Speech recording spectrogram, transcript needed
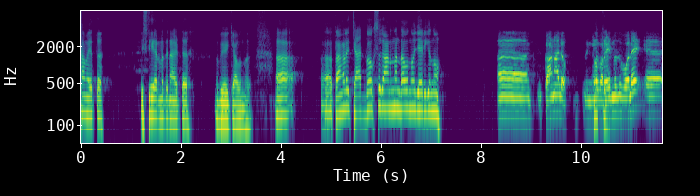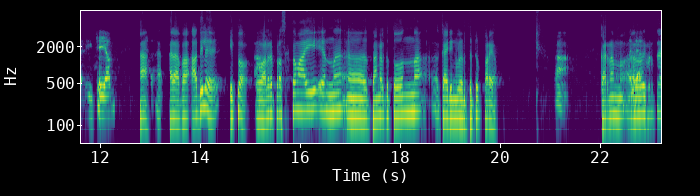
സമയത്ത് വിശദീകരണത്തിനായിട്ട് ഉപയോഗിക്കാവുന്നത്. താങ്കൾ ചാറ്റ് ബോക്സ് കാണുന്നുണ്ടാവുമെന്ന് വിചാരിക്കുന്നു? കാണാലോ. നിങ്ങൾ പറയുന്നത് പോലെ ചെയ്യാം. അല്ല അപ്പൊ അതിൽ ഇപ്പോ വളരെ പ്രസക്തമായി എന്ന് താങ്കൾക്ക് തോന്നുന്ന കാര്യങ്ങൾ എടുത്തിട്ട് പറയാം. കാരണം ഇവിടുത്തെ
